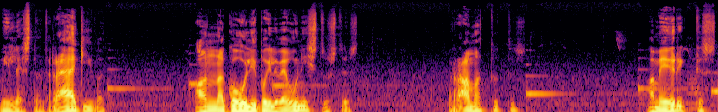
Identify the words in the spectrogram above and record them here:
millest nad räägivad. Anna koolipõlve unistustest, raamatutest, Ameerikast.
